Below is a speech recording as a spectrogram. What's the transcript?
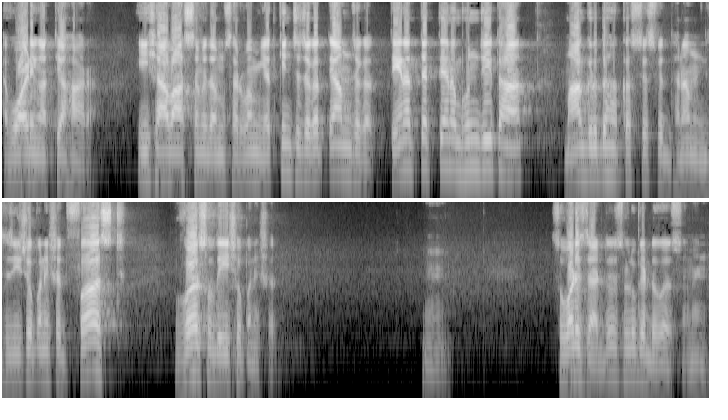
avoiding atyahara. ईशावास्यमिदम सर्वम यत्किंच जगत्याम जगत तेन त्यक्तेन भुंजित मागृध कस्य स्विधनम दिस इज ईशोपनिषद फर्स्ट verse of the Ishopanishad. Hmm. So, what is that? Just look at the verse. I mean,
